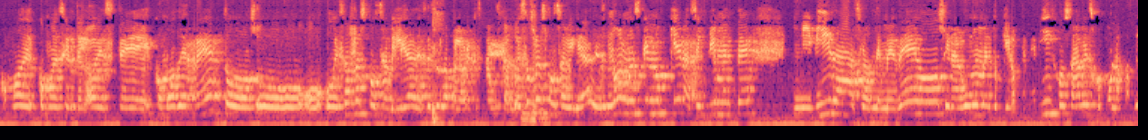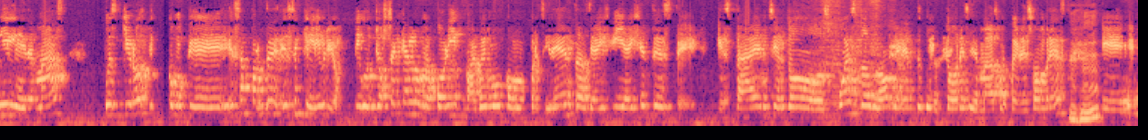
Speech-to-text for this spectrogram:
¿cómo, de, cómo decírtelo? Este, como de retos o, o, esas responsabilidades, esa es la palabra que está buscando, esas responsabilidades, no, no es que no quiera, simplemente mi vida, hacia donde me veo, si en algún momento quiero tener hijos, ¿sabes? Como una familia y demás, pues quiero como que esa parte, ese equilibrio. Digo, yo sé que a lo mejor y vemos como presidentas y hay, y hay gente este que está en ciertos puestos, ¿no? Gerentes, directores y demás, mujeres, hombres. eh,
